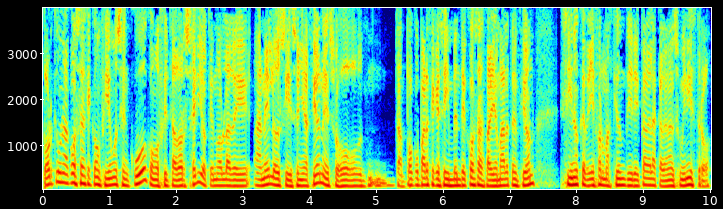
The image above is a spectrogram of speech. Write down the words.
porque una cosa es que confiemos en Cuo como filtrador serio, que no habla de anhelos y soñaciones, o tampoco parece que se invente cosas para llamar la atención, sino que dé información directa de la cadena de suministro.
